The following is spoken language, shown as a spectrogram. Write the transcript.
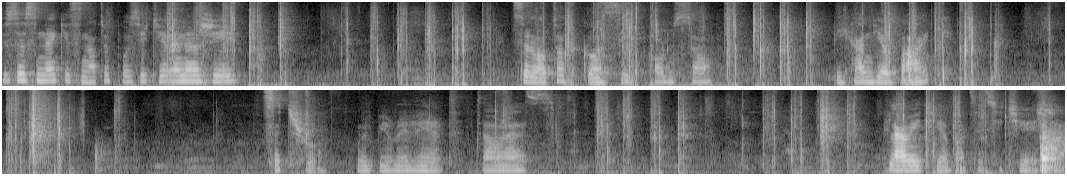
This snake is not a positive energy. It's a lot of gossip also behind your back. The truth will be revealed, Taurus. Clarity about the situation.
